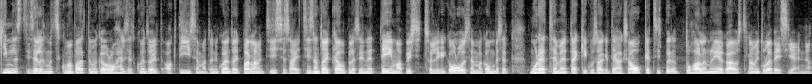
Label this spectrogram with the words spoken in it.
Kindlasti selles mõttes, kui me vaatame ka rohelised, kui nad olid aktiivsemad, on ju, kui nad olid parlamenti sisse said, siis nad olid ka võib-olla selline teemapüstitus oli kõige olulisem, aga umbes, et muretseme, et äkki kusagil tehakse auk, et siis Tuhala nõiakaevust enam ei tule vesi, on ju.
